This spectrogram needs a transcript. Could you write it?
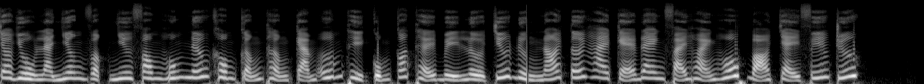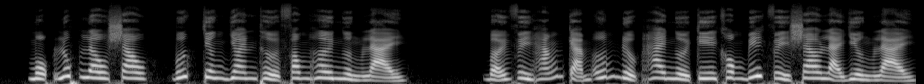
Cho dù là nhân vật như Phong Húng nếu không cẩn thận cảm ứng thì cũng có thể bị lừa chứ đừng nói tới hai kẻ đang phải hoảng hốt bỏ chạy phía trước. Một lúc lâu sau, bước chân Doanh Thừa Phong hơi ngừng lại. Bởi vì hắn cảm ứng được hai người kia không biết vì sao lại dừng lại.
